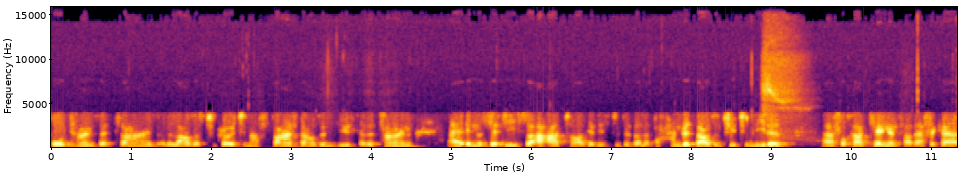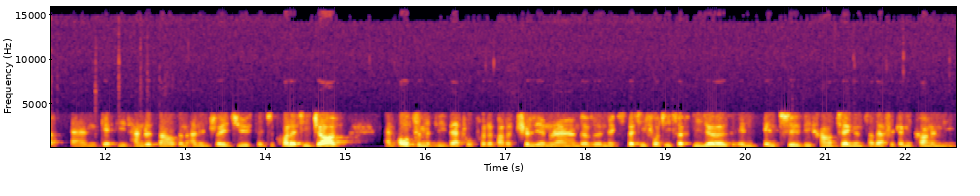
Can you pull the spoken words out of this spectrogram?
four times that size. It allows us to grow to now 5,000 youth at a time uh, in the city. So our, our, target is to develop 100,000 future leaders uh, for Gauteng and South Africa and get these 100,000 unemployed youth into quality jobs. And ultimately, that will put about a trillion rand over the next 30, 40, 50 years in, into the Gauteng and South African economy.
